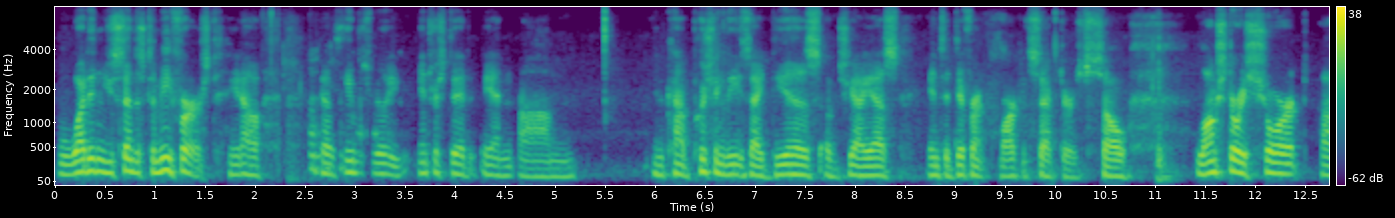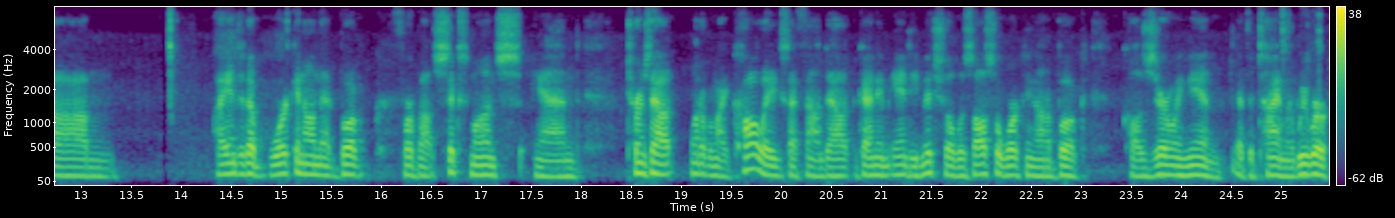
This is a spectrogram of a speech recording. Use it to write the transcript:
"Why didn't you send this to me first? You know, because he was really interested in um, in kind of pushing these ideas of GIS into different market sectors. So, long story short, um, I ended up working on that book for about six months, and turns out one of my colleagues, I found out, a guy named Andy Mitchell, was also working on a book called Zeroing In at the time, and we were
